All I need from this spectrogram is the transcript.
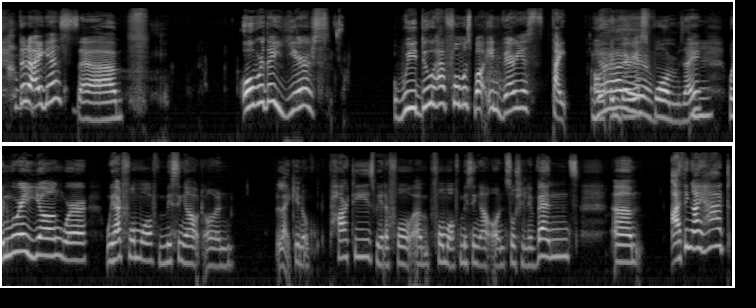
then I guess um, over the years we do have FOMOs, but in various type or in various yeah, yeah. forms, right? Mhm. When we were young, where we had form of missing out on, like you know, parties. We had a form um, FOMO of missing out on social events. Um, I think I had.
